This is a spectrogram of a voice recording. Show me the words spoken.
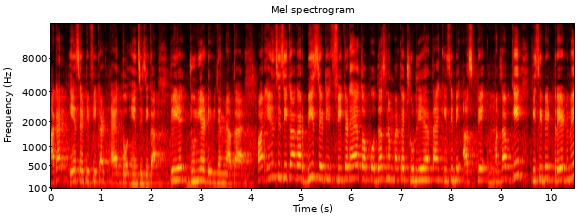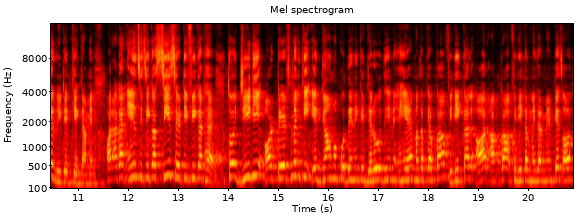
अगर ए सर्टिफिकेट है तो एनसीसी का, जो ये जूनियर डिवीज़न में आता है। और एनसीसी का अगर बी सर्टिफिकेट है तो आपको 10 नंबर का छूट दिया जाता है किसी भी अस्टे मतलब कि किसी भी ट्रेड में रिटर्न की एग्ज़ाम में। और अगर एनसीसी का सी सर्टिफिकेट है तो जीडी और ट्रेड्समैन की एग्ज़ाम आपको देने की ज़रूरत ही नहीं है। मतलब कि आपका फ़िज़िकल और आपका फ़िज़िकल मेज़रमेंट टेस्ट और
